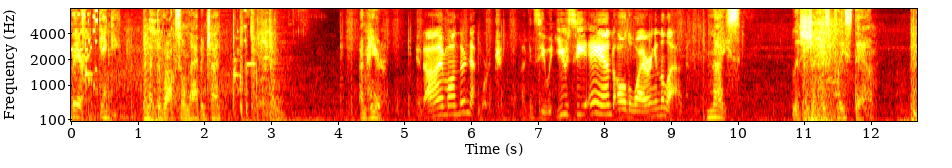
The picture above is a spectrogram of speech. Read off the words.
Down there, Ganke. I'm at the Roxxon lab in China. I'm here. And I'm on their network. I can see what you see and all the wiring in the lab. Nice. Let's shut this place down.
